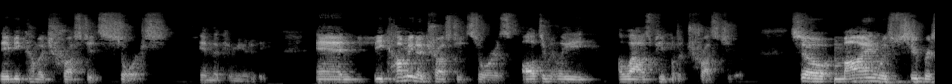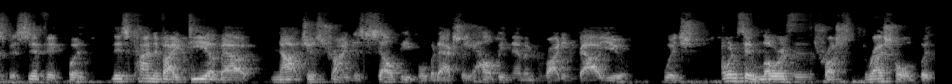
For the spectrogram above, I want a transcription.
they become a trusted source in the community. And becoming a trusted source ultimately allows people to trust you. So mine was super specific, but this kind of idea about not just trying to sell people, but actually helping them and providing value, which I wouldn't say lowers the trust threshold, but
